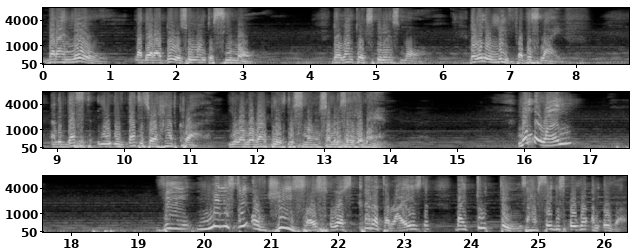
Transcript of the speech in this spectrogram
But I know that there are those who want to see more, they want to experience more, they want to live for this life. And if that's if that is your heart cry, you're in the right place this morning. Somebody say amen. Number one, the ministry of Jesus was characterized by two things. I have said this over and over.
